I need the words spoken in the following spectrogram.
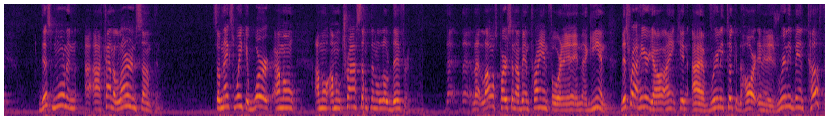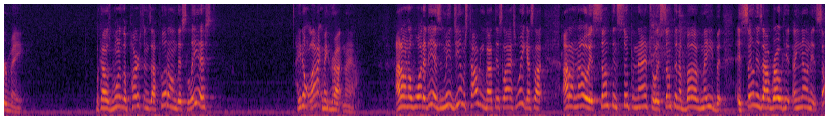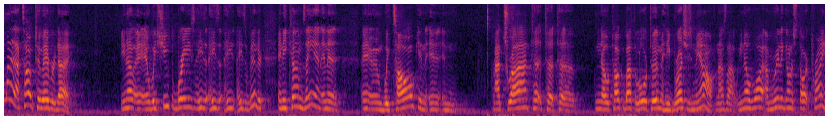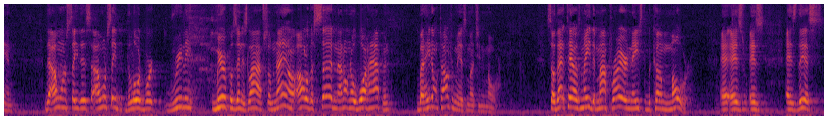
This morning I, I kind of learned something. So next week at work, I'm going I'm gonna, I'm gonna try something a little different. That, lost person I've been praying for, and, and again, this right here, y'all, I ain't kidding. I have really took it to heart, and it has really been tough for me. Because one of the persons I put on this list, he don't like me right now. I don't know what it is. Me and Jim was talking about this last week. I was like, I don't know. It's something supernatural. It's something above me. But as soon as I wrote it, you know, and it's somebody I talk to every day. You know, and, we shoot the breeze. He's, he's, he's, he's a vendor. And he comes in, and, then, and we talk, and, and, and I try to, to, to you know, talk about the Lord to him, and he brushes me off. And I was like, you know what? I'm really going to start praying that I want to see this. I want to see the Lord work really miracles in his life. So now, all of a sudden, I don't know what happened, but he don't talk to me as much anymore. So that tells me that my prayer needs to become more as as as this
